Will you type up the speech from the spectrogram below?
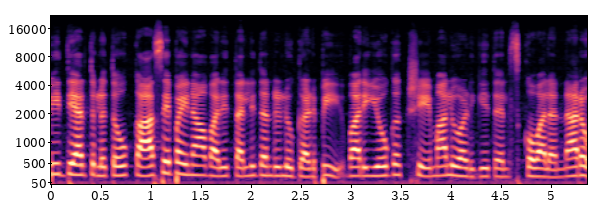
విద్యార్థులతో కాసేపైనా వారి తల్లిదండ్రులు గడిపి వారి యోగక్షేమాలు అడిగి తెలుసుకోవాలన్నారు.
